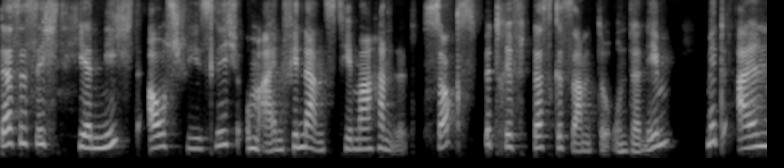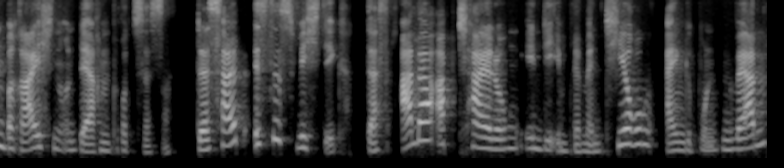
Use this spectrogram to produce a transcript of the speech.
dass es sich hier nicht ausschließlich um ein Finanzthema handelt. SOX betrifft das gesamte Unternehmen mit allen Bereichen und deren Prozesse. Deshalb ist es wichtig, dass alle Abteilungen in die Implementierung eingebunden werden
